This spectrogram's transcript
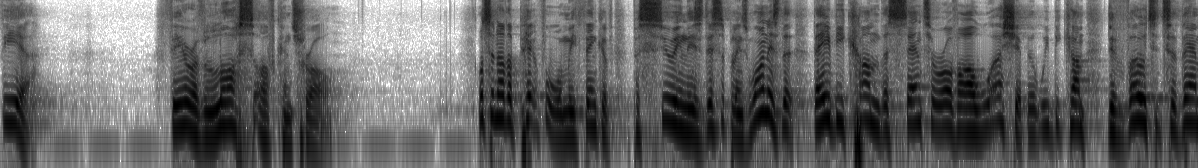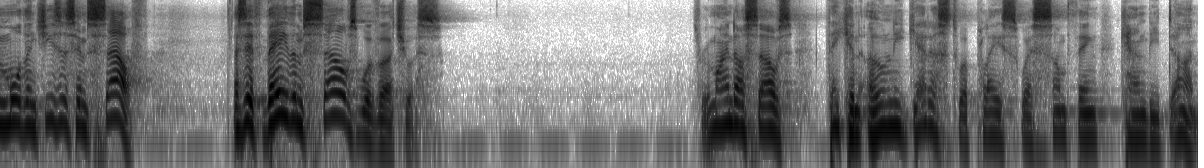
fear fear of loss of control. What's another pitfall when we think of pursuing these disciplines? One is that they become the center of our worship, that we become devoted to them more than Jesus himself, as if they themselves were virtuous. To remind ourselves they can only get us to a place where something can be done.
